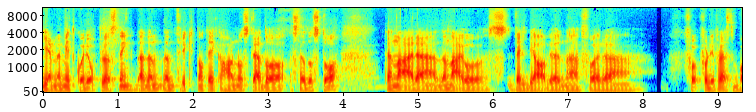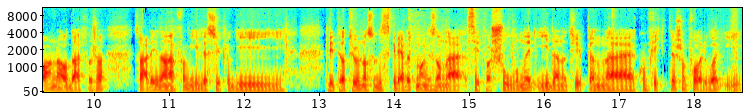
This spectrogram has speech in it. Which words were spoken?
hjemmet mitt går i oppløsning. Det er den, den frykten at jeg ikke har noe sted å, sted å stå den er, eh, den er, jo veldig avgjørende for, eh, for, for de fleste barn. Da, og Derfor så, så, er det i denne familiepsykologilitteraturen også beskrevet mange sånne situasjoner i denne typen eh, konflikter som foregår i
